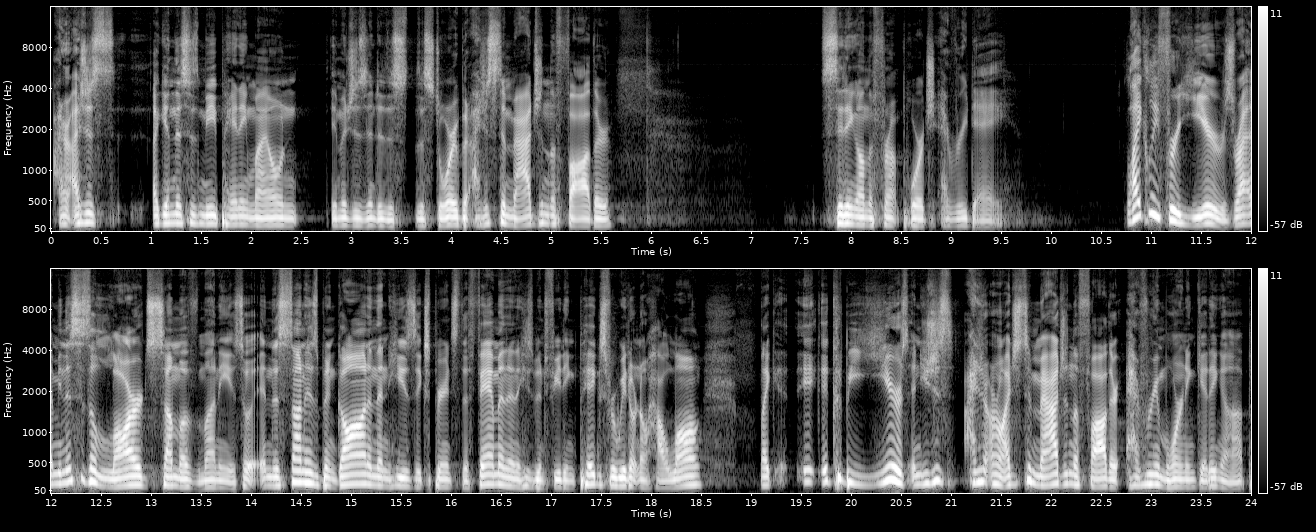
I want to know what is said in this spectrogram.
I, I just, again, this is me painting my own images into this the story, but I just imagine the father sitting on the front porch every day. Likely for years, right? I mean, this is a large sum of money. So, and the son has been gone, and then he's experienced the famine, and he's been feeding pigs for we don't know how long. Like, it, it could be years. And you just, I don't know, I just imagine the father every morning getting up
